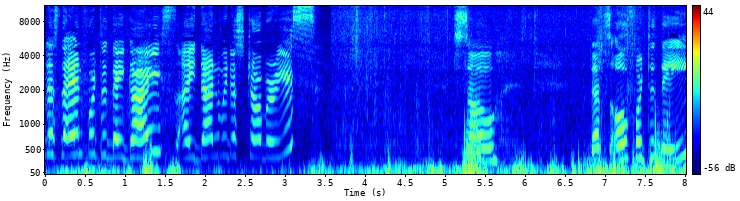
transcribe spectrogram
that's the end for today guys. I done with the strawberries. So that's all for today.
